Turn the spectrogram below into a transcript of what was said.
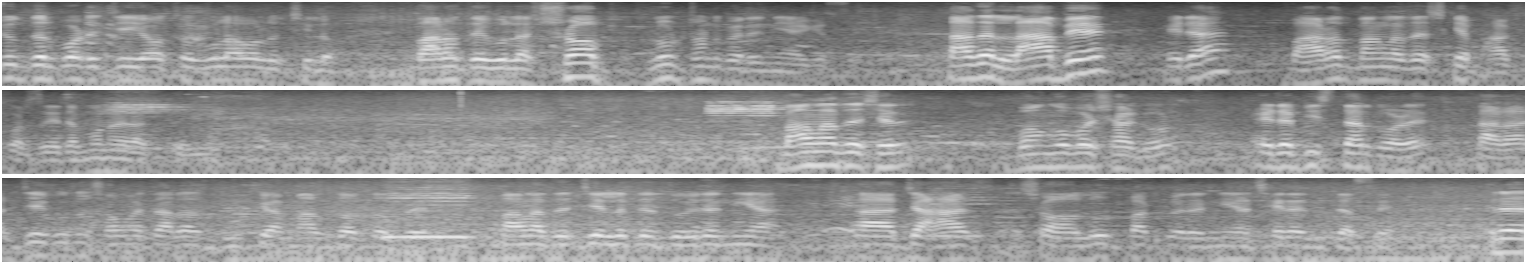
যুদ্ধের পরে যেই অস্ত্রগুলাগুলো ছিল, ভারত এগুলা সব লুণ্ঠন করে নিয়ে গেছে। তাদের লাভে এটা ভারত বাংলাদেশকে ভাগ করছে, এটা মনে রাখতে হবে। বাংলাদেশের বঙ্গোপসাগর, এটা বিস্তার করে, তারা যে কোনো সময় তারা দুইটা মাছ ধরতেছে, বাংলাদেশ জেলেদের ধরে নিয়ে জাহাজ সহ লুটপাট করে নিয়ে ছেড়ে দিতেছে। এটা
